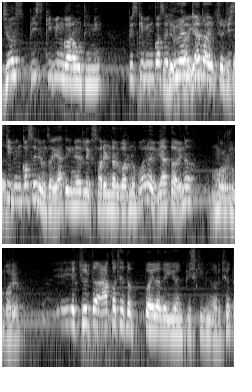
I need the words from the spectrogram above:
जोस पिस किपिङ गराउँथे नि पिस किपिङ कसरी हुन्छ? या त पिस। किपिङ कसरी हुन्छ? या त यिनीहरूले सरेन्डर गर्नु पर्यो? या त होइन मर्नु पर्यो? एकचोटि त आएको थियो त पहिला त युएन पिस किपिङहरू थियो त।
